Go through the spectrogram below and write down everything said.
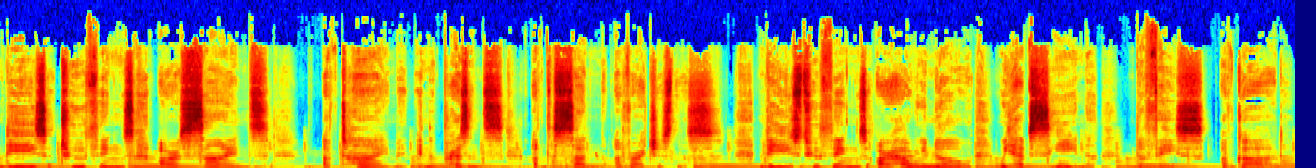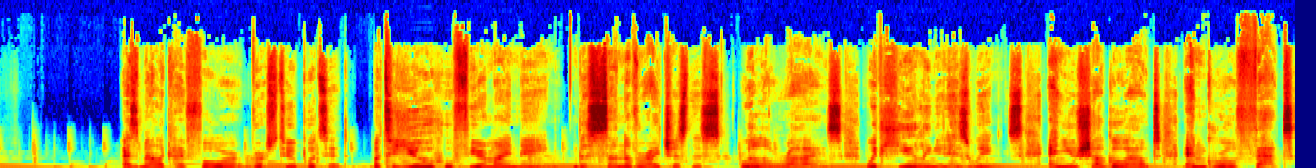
These two things are signs of time in the presence of the Sun of Righteousness. These two things are how we know we have seen the face of God. As Malachi 4, verse 2 puts it, But to you who fear my name, the Sun of Righteousness will arise with healing in his wings, and you shall go out and grow fat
